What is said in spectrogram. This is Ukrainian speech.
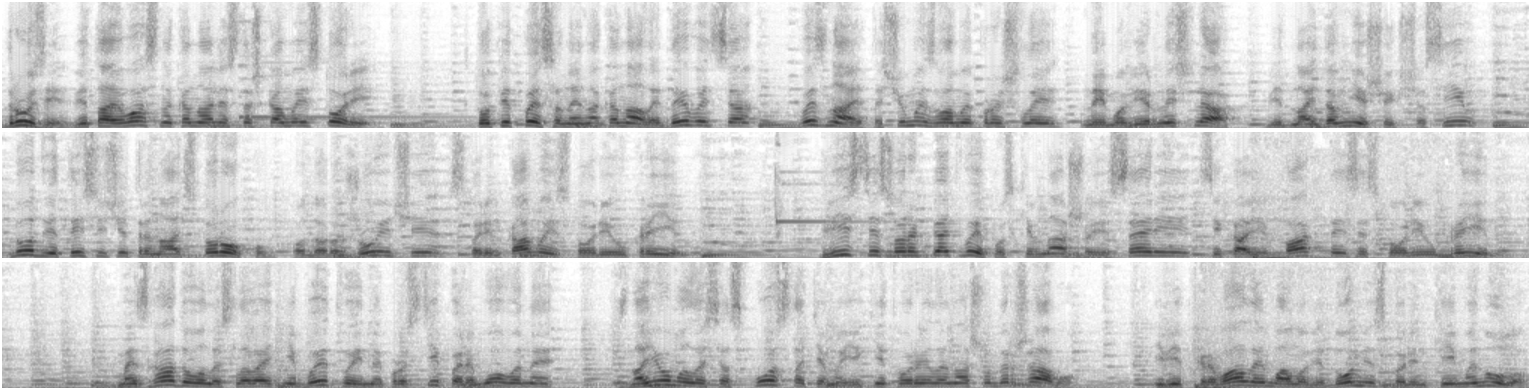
Друзі, вітаю вас на каналі Стежками історії. Хто підписаний на канал і дивиться, ви знаєте, що ми з вами пройшли неймовірний шлях від найдавніших часів до 2013 року, подорожуючи сторінками історії України. 245 випусків нашої серії Цікаві факти з історії України. Ми згадували славетні битви і непрості перемовини, знайомилися з постатями, які творили нашу державу, і відкривали маловідомі сторінки минулого.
